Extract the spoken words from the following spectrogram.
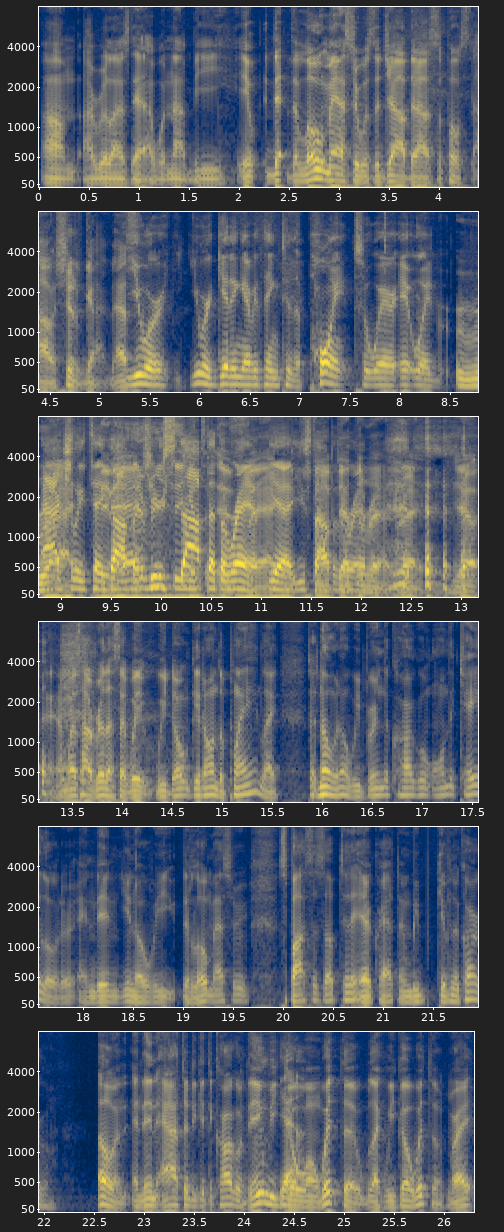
um, I realized that I would not be. It, that the loadmaster was the job that I was supposed, To, I should have got. That's You were you were getting everything to the point to where it would Right. actually take off, but you stopped at the ramp. Exactly. Yeah, you stopped, at the ramp. right? yeah. And once I realized, like, wait, we don't get on the plane. Like, so no, no, we bring the cargo on the K loader, and then you know, we the loadmaster spots us up to the aircraft, and we give them the cargo. Oh, and, and then after to get the cargo, then we go on with the like we go with them, right?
